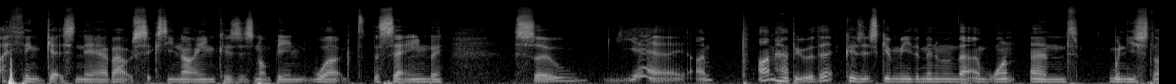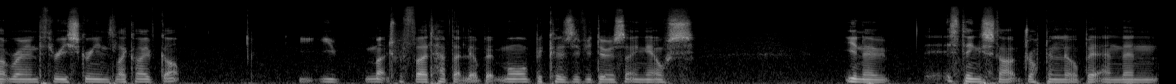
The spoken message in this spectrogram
I think, gets near about 69 because it's not being worked the same. So yeah, I'm I'm happy with it because it's given me the minimum that I want. And when you start running three screens like I've got, you much prefer to have that little bit more because if you're doing something else, you know, things start dropping a little bit, and then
